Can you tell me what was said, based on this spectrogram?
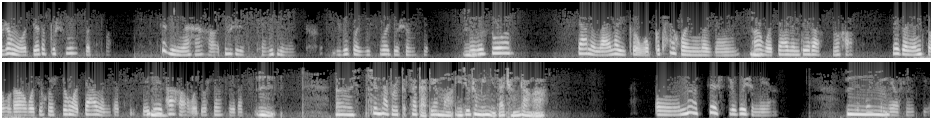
让我觉得不舒服的话，这几年还好，就是前几年，如果一说就生气。比如说家里来了一个我不太欢迎的人，而我家人对他很好，那个人走了，我就会生我家人的气，谁对他好我就生谁的气。嗯嗯，现在不是在改变吗？也就证明你在成长啊。哦，那这是为什么呀？嗯，为什么要生气？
